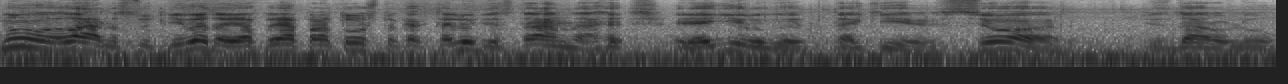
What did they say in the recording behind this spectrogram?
Ну, ладно, суть не в этом, я, я про то, что как-то люди странно реагируют, такие, все, пизда рулю.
